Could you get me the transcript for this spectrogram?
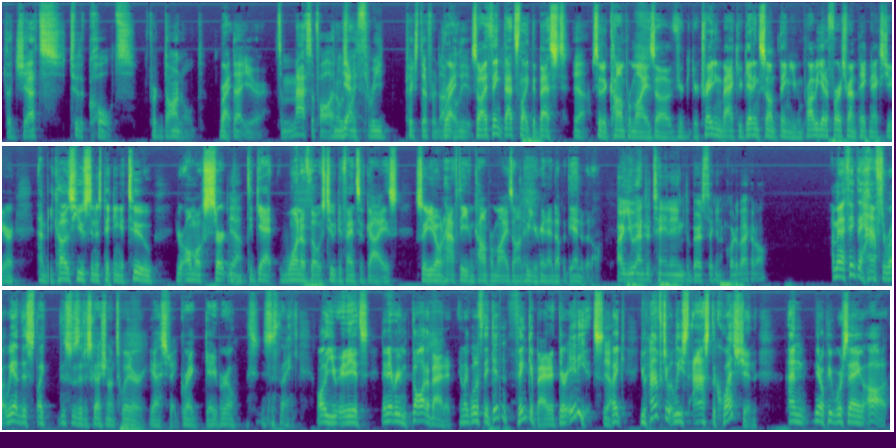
the Jets to the Colts for Darnold Right. that year. It's a massive haul, and it was Yeah. only three picks different, I right. believe. So I think that's like the best Yeah. sort of compromise of you're, you're trading back, you're getting something, you can probably get a first round pick next year. And because Houston is picking a two, you're almost certain Yeah. to get one of those two defensive guys. So you don't have to even compromise on who you're going to end up at the end of it all. Are you entertaining the Bears taking a quarterback at all? I mean, I think they have to. We had this like this was a discussion on Twitter yesterday. Greg Gabriel, it's just like all you idiots. They never even thought about it. You're like, well, if they didn't think about it, they're idiots. Yeah. Like you have to at least ask the question. And you know, people were saying, oh,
